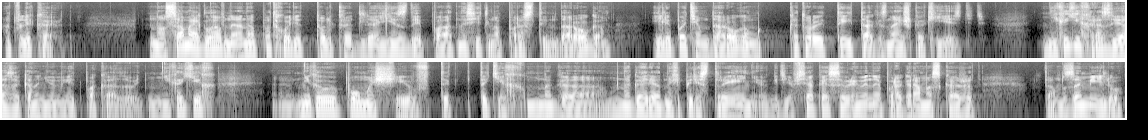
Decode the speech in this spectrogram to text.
отвлекают. Но самое главное, она подходит только для езды по относительно простым дорогам или по тем дорогам, которые ты и так знаешь, как ездить. Никаких развязок она не умеет показывать, никаких никакой помощи в так, таких много, многорядных перестроениях, где всякая современная программа скажет там за милю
